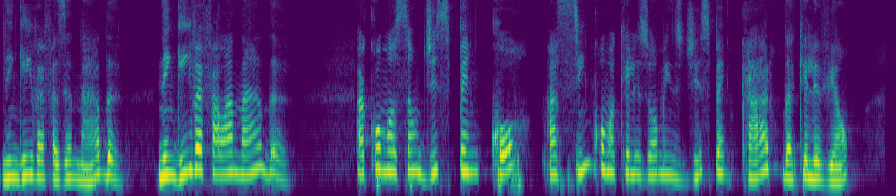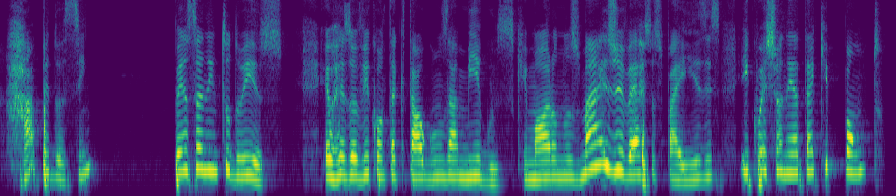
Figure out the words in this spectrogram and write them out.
Ninguém vai fazer nada? Ninguém vai falar nada? A comoção despencou, assim como aqueles homens despencaram daquele avião? Rápido assim? Pensando em tudo isso, eu resolvi contactar alguns amigos que moram nos mais diversos países e questionei até que ponto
